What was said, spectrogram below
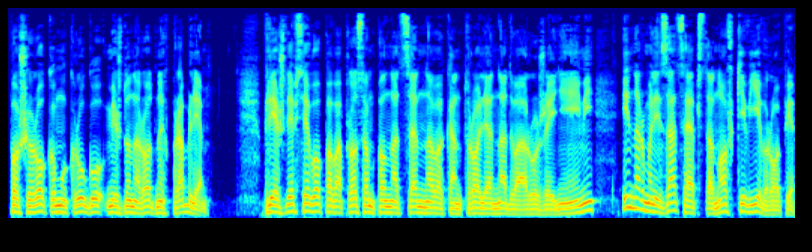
по широкому кругу международных проблем. Прежде всего по вопросам полноценного контроля над вооружениями и нормализации обстановки в Европе.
